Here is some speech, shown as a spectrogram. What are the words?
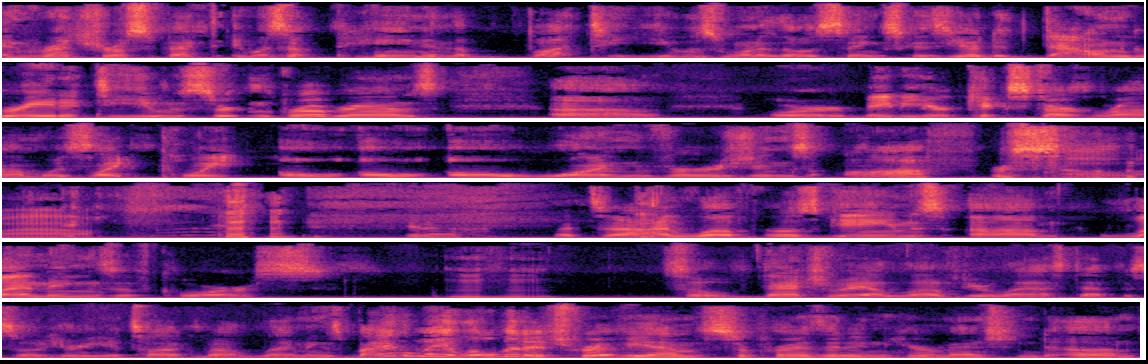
in retrospect, it was a pain in the butt to use one of those things because you had to downgrade it to use certain programs. Uh, or maybe your Kickstart ROM was like 0.0001 versions off or something. Oh wow. you know. But uh, I love those games. Um, Lemmings, of course. hmm So naturally, I loved your last episode hearing you talk about Lemmings. By the way, a little bit of trivia. I'm surprised I didn't hear mentioned. Um,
